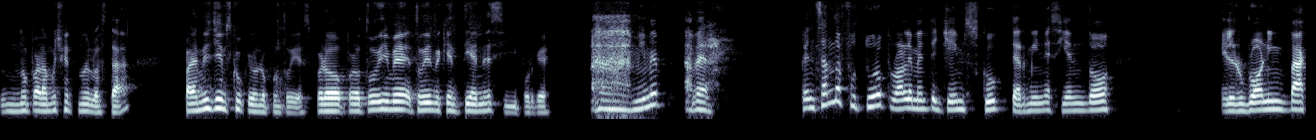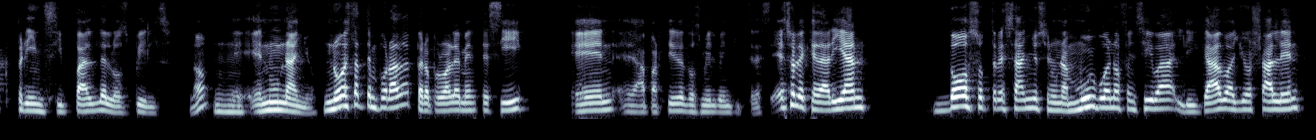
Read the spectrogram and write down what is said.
no para mucha gente no lo está. Para mí es James Cook el 1.10, pero, pero tú, dime, tú dime quién tienes y por qué. Ah, a mí me. A ver, pensando a futuro, probablemente James Cook termine siendo el running back principal de los Bills, ¿no? Eh, En un año. No esta temporada, pero probablemente sí en, eh, a partir de 2023. Eso le quedarían dos o tres años en una muy buena ofensiva ligado a Josh Allen.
